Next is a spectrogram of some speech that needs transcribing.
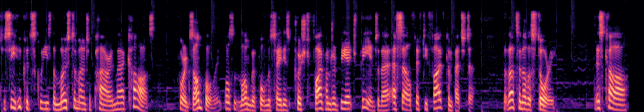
to see who could squeeze the most amount of power in their cars. For example, it wasn't long before Mercedes pushed 500 bhp into their SL55 competitor, but that's another story. This car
